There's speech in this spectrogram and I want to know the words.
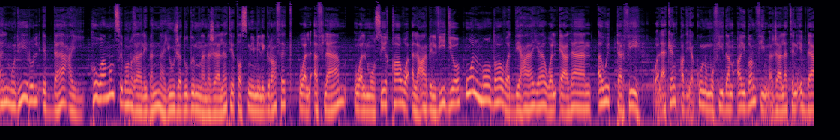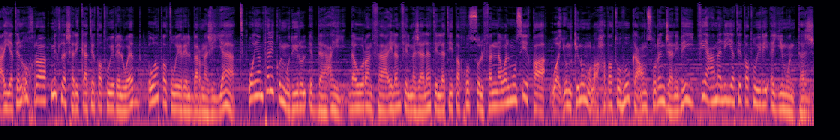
المدير الإبداعي. هو منصب غالبا ما يوجد ضمن مجالات تصميم الجرافيك والأفلام والموسيقى وألعاب الفيديو والموضة والدعاية والإعلان أو الترفيه. ولكن قد يكون مفيدا أيضا في مجالات إبداعية أخرى مثل شركات تطوير الويب وتطوير البرمجيات. ويمتلك المدير الإبداعي دورا فاعلا في المجالات التي تخص الفن والموسيقى. ويمكن ملاحظته كعنصر جانبي في عملية تطوير أي منتج.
